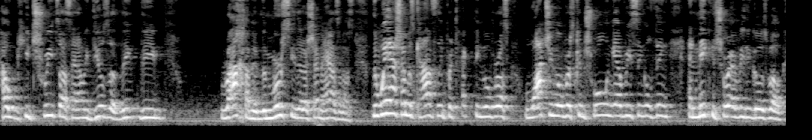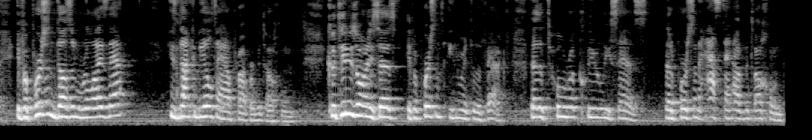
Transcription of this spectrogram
how he treats us and how he deals with the, the rachamim, the mercy that Hashem has on us, the way Hashem is constantly protecting over us, watching over us, controlling every single thing, and making sure everything goes well. If a person doesn't realize that, he's not going to be able to have proper bitachon. Continues on, he says, if a person's ignorant to the fact that the Torah clearly says that a person has to have bitachon.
